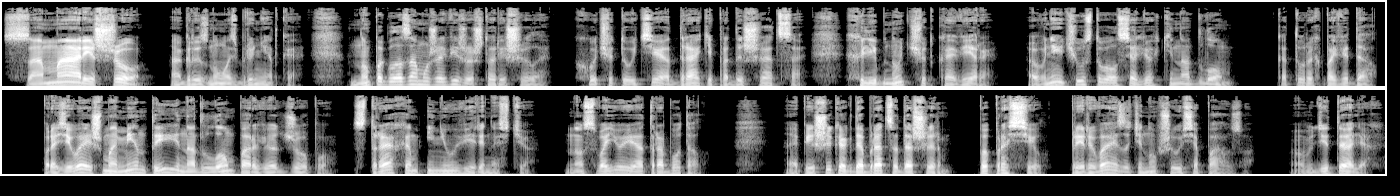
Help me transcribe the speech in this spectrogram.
Сама решу, огрызнулась брюнетка. Но по глазам уже вижу, что решила. Хочет уйти от драки, продышаться, хлебнуть чутка веры. В ней чувствовался легкий надлом, которых повидал. Прозеваешь момент и надлом порвет жопу. Страхом и неуверенностью. Но свое и отработал. Опиши, как добраться до ширм. Попросил, прерывая затянувшуюся паузу. В деталях.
